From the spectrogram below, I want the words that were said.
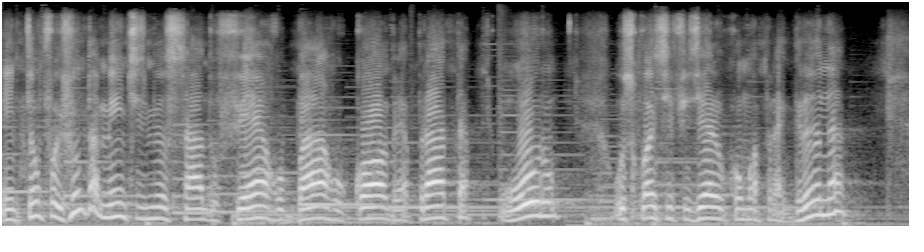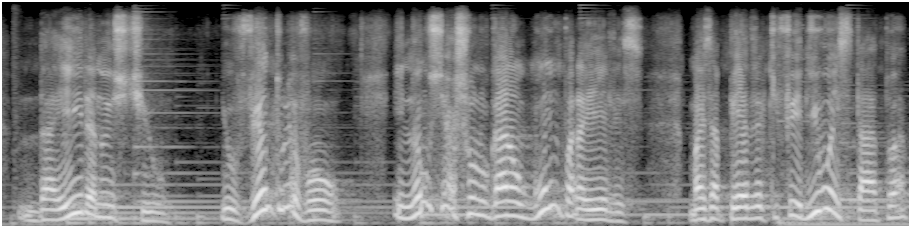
Então foi juntamente esmiuçado o ferro, barro, cobre, a prata, o ouro, os quais se fizeram como a pragrana da ira no estio. E o vento levou, e não se achou lugar algum para eles, mas a pedra que feriu a estátua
